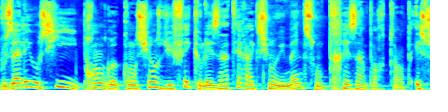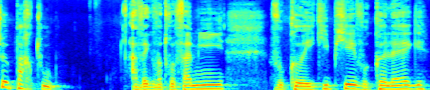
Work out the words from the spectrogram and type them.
vous allez aussi prendre conscience du fait que les interactions humaines sont très importantes, et ce partout. Avec votre famille, vos coéquipiers, vos collègues.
